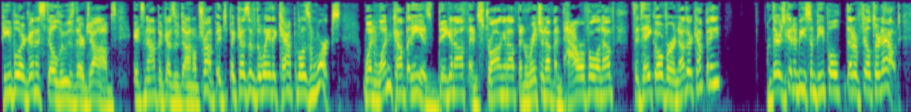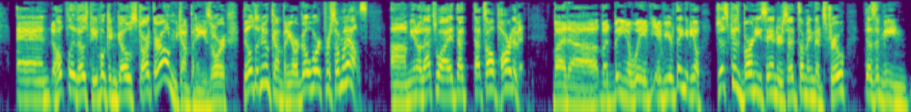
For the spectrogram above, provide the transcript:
people are going to still lose their jobs. It's not because of Donald Trump. It's because of the way that capitalism works. When one company is big enough and strong enough and rich enough and powerful enough to take over another company, there's going to be some people that are filtered out. And hopefully those people can go start their own companies or build a new company or go work for someone else. Um, you know, that's why that, that's all part of it. But, uh, but, but, you know, if, if you're thinking, you know, just because Bernie Sanders said something that's true doesn't mean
